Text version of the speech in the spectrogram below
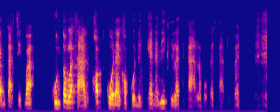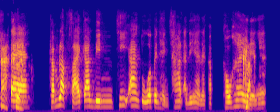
จำกัดสิทธิ์ว่า คุณต้องรักษาครอบครัวใดครอบครัวหนึ่งแค่นั้นนี่คือราชการระบบราชการถูกไหมอะแต่ครับสำหรับสายการบินที่อ้างตัวว่าเป็นแห่งชาติอันนี้นะครับเขาให้ครับเนี่ยนะฮะ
